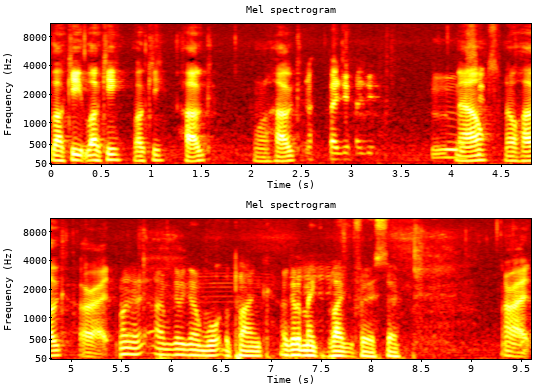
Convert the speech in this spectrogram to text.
Lucky, lucky, lucky. Hug. Want a hug? Yeah, behind you, behind you. Ooh, No, seeds. no hug. All right, I'm gonna, I'm gonna go and walk the plank. I've got to make the plank first, so. all right.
